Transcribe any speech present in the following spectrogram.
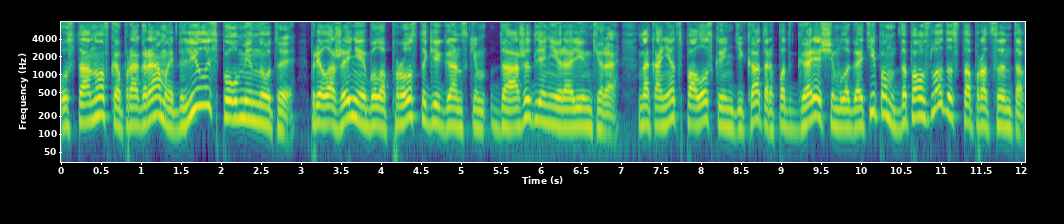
Установка программы длилась полминуты. Приложение было просто гигантским, даже для нейролинкера. Наконец, полоска-индикатор под горящим логотипом доползла до 100%.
